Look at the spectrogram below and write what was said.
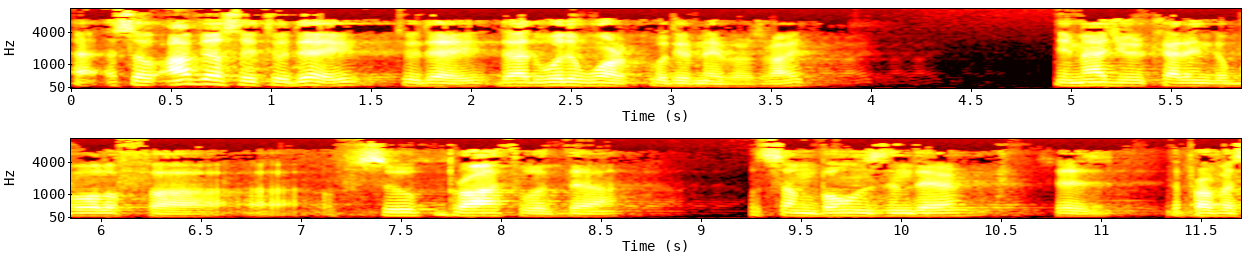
Uh, so obviously today, today, that wouldn't work with your neighbors, right? Imagine you're carrying a bowl of, uh, uh, of soup, broth with, uh, with some bones in there. Says, the Prophet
